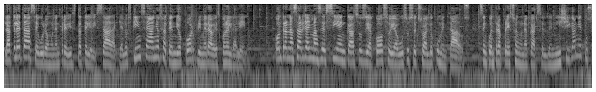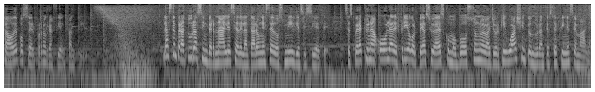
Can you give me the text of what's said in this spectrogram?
La atleta aseguró en una entrevista televisada que a los 15 años se atendió por primera vez con el galeno. Contra Nazar ya hay más de 100 casos de acoso y abuso sexual documentados. Se encuentra preso en una cárcel de Michigan y acusado de poseer pornografía infantil. Las temperaturas invernales se adelantaron este 2017. Se espera que una ola de frío golpee a ciudades como Boston, Nueva York y Washington durante este fin de semana.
